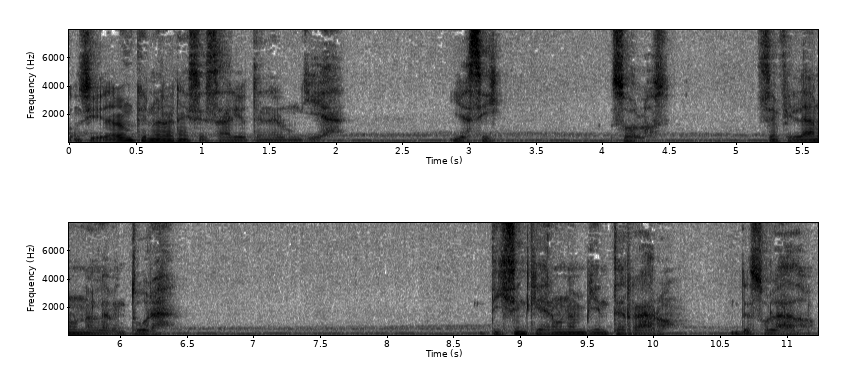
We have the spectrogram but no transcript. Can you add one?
consideraron que no era necesario tener un guía. Y así, solos, se enfilaron a la aventura. Dicen que era un ambiente raro, desolado,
